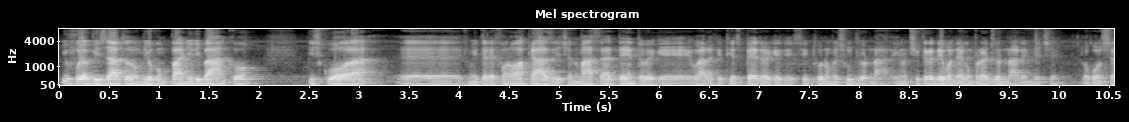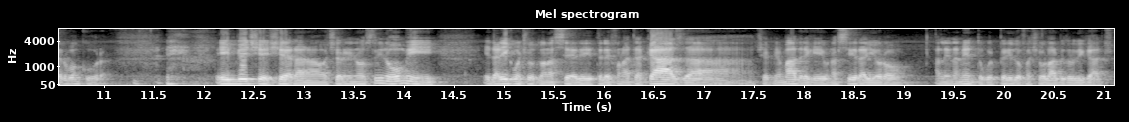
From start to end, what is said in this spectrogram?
Io fui avvisato da un mio compagno di banco di scuola eh, che mi telefonò a casa dicendo ma stai attento perché guarda che ti aspetto perché ti- il tuo nome è sul giornale. Io non ci credevo, andai a comprare il giornale invece lo conservo ancora. E invece c'erano, c'erano i nostri nomi e da lì ho cominciato una serie di telefonate a casa, cioè mia madre che una sera io ero allenamento, quel periodo facevo l'arbitro di calcio.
